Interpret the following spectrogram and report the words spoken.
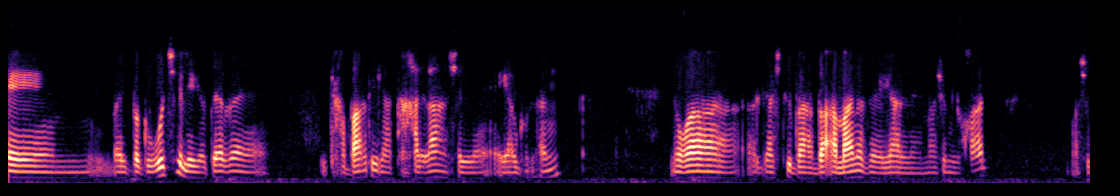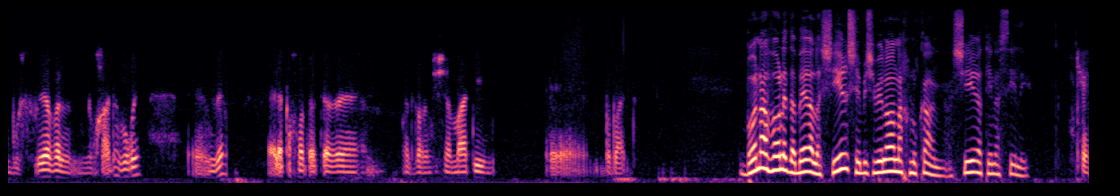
אמ, בהתבגרות שלי יותר אה, התחברתי להתחלה של אה, אייל גולן. נורא הרגשתי באמן הזה, אייל, משהו מיוחד, משהו בוסרי, אבל מיוחד עבורי. אמ, זהו, אלה פחות או יותר אה, הדברים ששמעתי בבית. בוא נעבור לדבר על השיר שבשבילו אנחנו כאן, השיר התינשי לי. כן.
